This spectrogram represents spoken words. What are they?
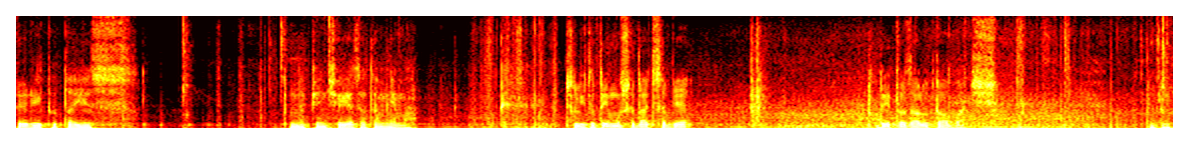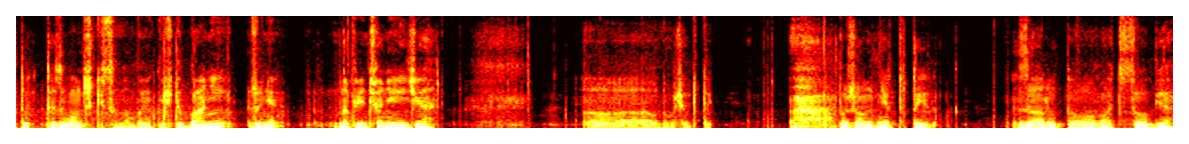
Czyli tutaj jest tu napięcie jest, a tam nie ma. Czyli tutaj muszę dać sobie tutaj to zalutować. Te, te złączki są albo jakieś do bani, że nie napięcia nie idzie. A, musiał tutaj porządnie tutaj zalutować sobie.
